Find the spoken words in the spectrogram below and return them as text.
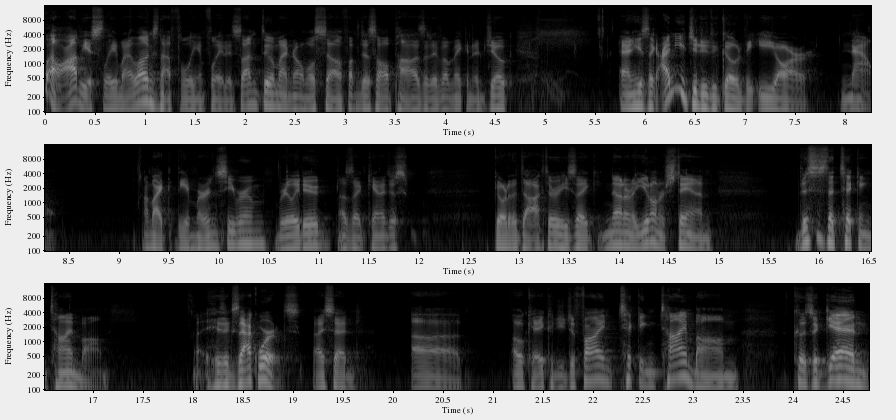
Well, obviously, my lung's not fully inflated. So I'm doing my normal self. I'm just all positive. I'm making a joke. And he's like, I need you to go to the ER now. I'm like, The emergency room? Really, dude? I was like, Can I just go to the doctor? He's like, No, no, no. You don't understand. This is the ticking time bomb. His exact words. I said, uh, Okay, could you define ticking time bomb? Because again,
